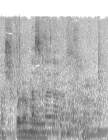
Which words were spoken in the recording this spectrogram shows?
Nashledanou. Nashledanou.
